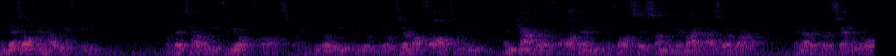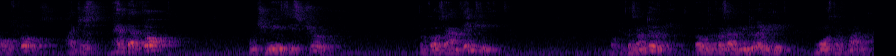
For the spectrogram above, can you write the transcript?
And that's often how we think. Or that's how we view our thoughts, right? You know, we, we, we observe our thoughts and we encounter a thought and the thought says something about us or about another person. And well, of course, I just had that thought, which means it's true. Because I'm thinking it. Or because I'm doing it. Or because I've been doing it most of my life.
